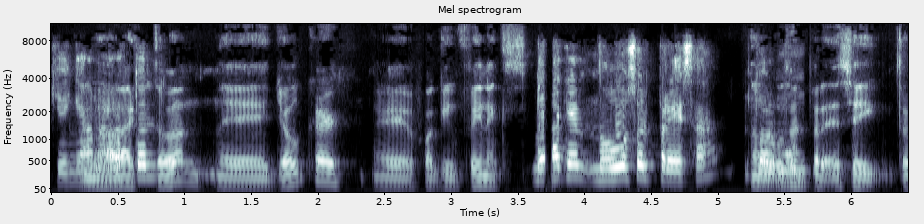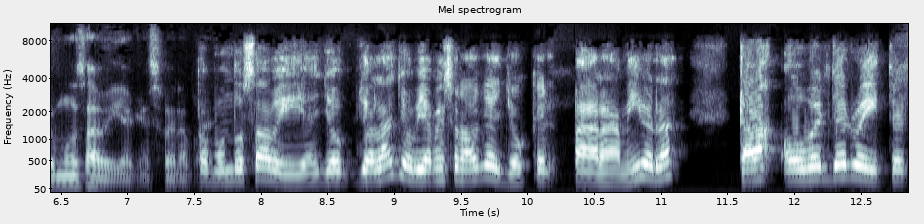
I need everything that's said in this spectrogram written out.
¿Quién gana mejor, actor? Joker, Joaquín Phoenix. ¿Verdad que no hubo sorpresa? No todo hubo sorpresa, sí, todo el mundo sabía que eso era. Todo el mundo sabía. Yo, yo, la, yo había mencionado que Joker, para mí, ¿verdad? estaba over the rated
